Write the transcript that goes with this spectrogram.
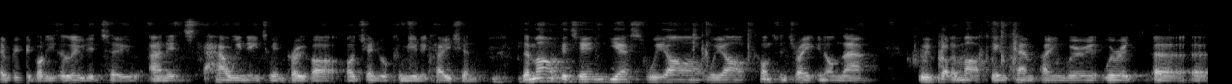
everybody's alluded to, and it's how we need to improve our, our general communication. The marketing, yes, we are, we are concentrating on that. We've got a marketing campaign. We're, we're, uh, uh,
